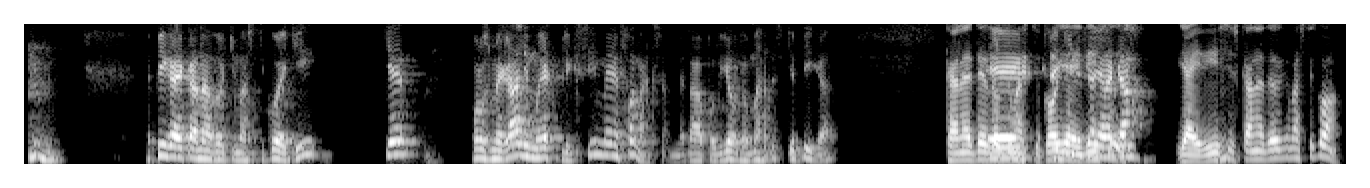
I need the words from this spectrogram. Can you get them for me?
Πήγα, έκανα δοκιμαστικό εκεί και προς μεγάλη μου έκπληξη με φώναξαν μετά από δύο εβδομάδες και πήγα. Κάνετε δοκιμαστικό ε, για ειδήσεις; Για ειδήσεις κάνετε δοκιμαστικό;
